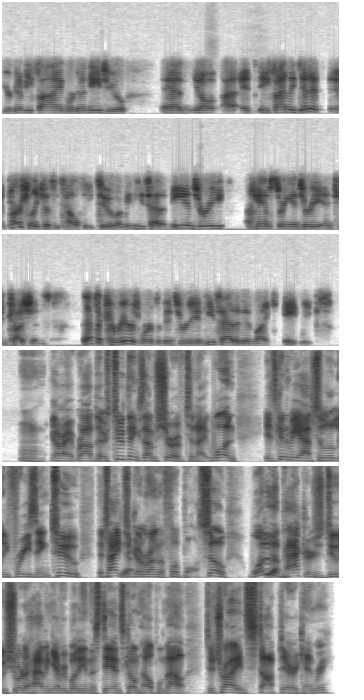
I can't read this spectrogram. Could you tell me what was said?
you're going to be fine. We're going to need you." And you know, uh, it, he finally did it, and partially because he's healthy too. I mean, he's had a knee injury, a hamstring injury, and concussions. That's a career's worth of injury, and he's had it in like eight weeks. Mm. All right, Rob, there's two things I'm sure of tonight. One, it's going to be absolutely freezing. Two, the Titans Yeah. are going to run the football. So, what do Yeah. the Packers do, short of having everybody in the stands come help them out, to try and stop Derrick Henry?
